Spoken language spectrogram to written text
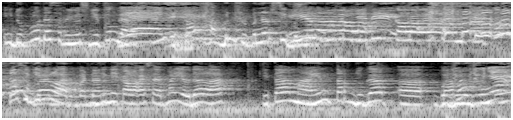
hidup lu udah serius gitu nggak Yes, sih? kayak bener-bener sih Iya, bener. bener. jadi kalau SMA itu masih gini loh. Gini kalau SMA ya udahlah kita main ter juga eh, Ujung-ujungnya apa,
